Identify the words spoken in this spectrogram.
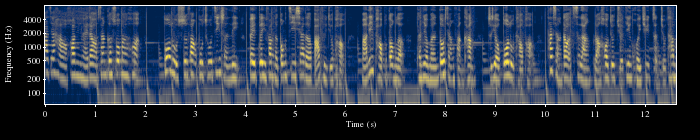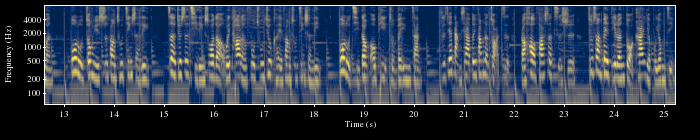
大家好，欢迎来到三哥说漫画。波鲁释放不出精神力，被对方的攻击吓得拔腿就跑。玛丽跑不动了，朋友们都想反抗，只有波鲁逃跑。他想到次郎，然后就决定回去拯救他们。波鲁终于释放出精神力，这就是麒麟说的为他人付出就可以放出精神力。波鲁启动 OP 准备应战，直接挡下对方的爪子，然后发射磁石，就算被敌人躲开也不用紧。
